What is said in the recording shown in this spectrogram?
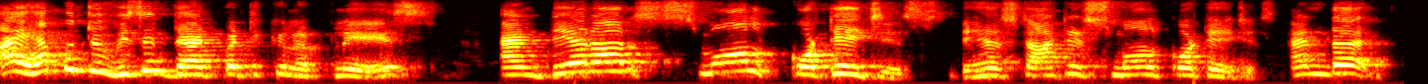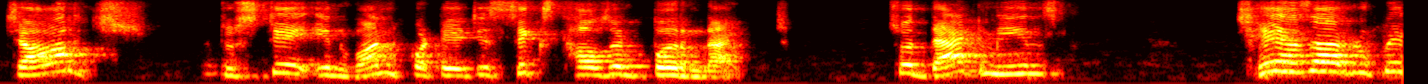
I happened to visit that particular place, and there are small cottages. They have started small cottages, and the charge to stay in one cottage is six thousand per night. So that means छह हजार रुपए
